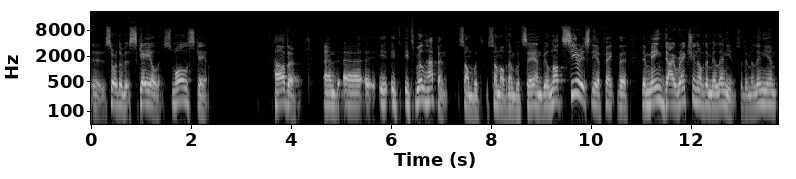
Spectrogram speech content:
uh, sort of a scale, small scale. However, and uh, it, it, it, will happen, some, would, some of them would say, and will not seriously affect the, the main direction of the millennium. So the millennium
